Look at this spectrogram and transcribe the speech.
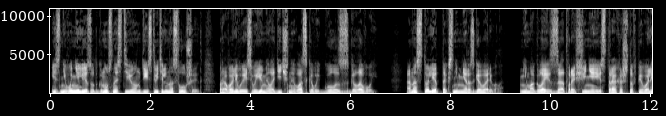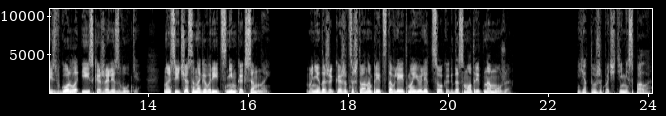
Из него не лезут гнусности, и он действительно слушает, проваливаясь в ее мелодичный ласковый голос с головой. Она сто лет так с ним не разговаривала. Не могла из-за отвращения и страха, что впивались в горло и искажали звуки. Но сейчас она говорит с ним, как со мной. Мне даже кажется, что она представляет мое лицо, когда смотрит на мужа. Я тоже почти не спала.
